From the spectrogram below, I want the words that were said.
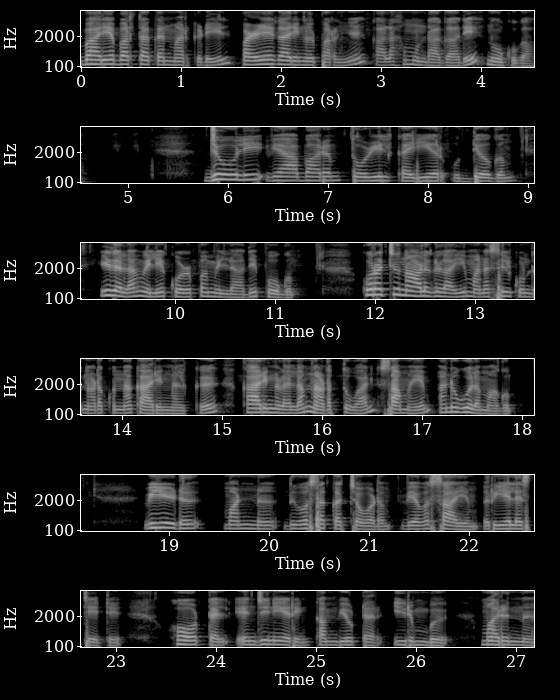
ഭാര്യ ഭർത്താക്കന്മാർക്കിടയിൽ പഴയ കാര്യങ്ങൾ പറഞ്ഞ് കലഹമുണ്ടാകാതെ നോക്കുക. ജോലി വ്യാപാരം തൊഴിൽ കരിയർ ഉദ്യോഗം ഇതെല്ലാം വലിയ കുഴപ്പമില്ലാതെ പോകും. കുറച്ചു നാളുകളായി മനസ്സിൽ കൊണ്ട് നടക്കുന്ന കാര്യങ്ങൾക്ക് കാര്യങ്ങളെല്ലാം നടത്തുവാൻ സമയം അനുകൂലമാകും. വീട് മണ്ണ് ദിവസക്കച്ചവടം വ്യവസായം real estate hotel engineering computer ഇരുമ്പ് മരുന്ന്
